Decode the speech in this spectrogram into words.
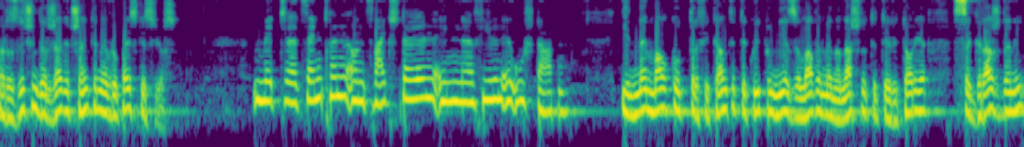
различни държави, членки на Европейския съюз. Mit Zentren und Zweigstellen in vielen EU-Staaten. И не малко от трафикантите, които ние залавяме на нашата територия, са граждани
